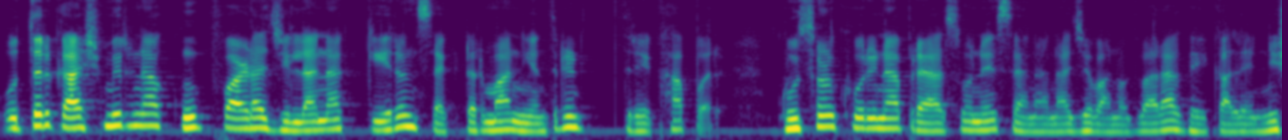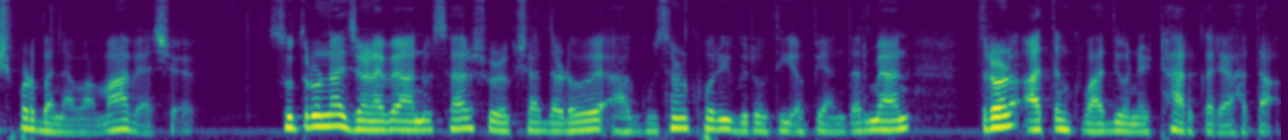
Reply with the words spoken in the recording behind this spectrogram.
ઉત્તર કાશ્મીરના કૂંપવાડા જિલ્લાના કેરન સેક્ટરમાં નિયંત્રિત રેખા પર ઘૂસણખોરીના પ્રયાસોને સેનાના જવાનો દ્વારા ગઈકાલે નિષ્ફળ બનાવવામાં આવ્યા છે. સૂત્રોના જણાવ્યા અનુસાર સુરક્ષા દળોએ આ ઘૂસણખોરી વિરોધી અભિયાન દરમિયાન ત્રણ આતંકવાદીઓને ઠાર કર્યા હતા.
